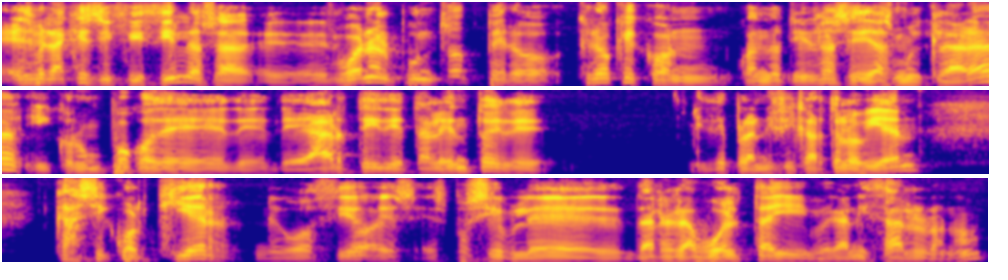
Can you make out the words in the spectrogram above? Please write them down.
es verdad que es difícil, o sea, es bueno el punto, pero creo que con, cuando tienes las ideas muy claras y con un poco de, arte y de talento y de, y de planificártelo bien, casi cualquier negocio es, posible darle la vuelta y veganizarlo, ¿no?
